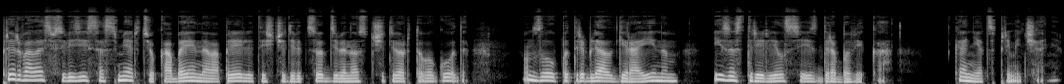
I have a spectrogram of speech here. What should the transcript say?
прервалась в связи со смертью Кобейна в апреле 1994 года. Он злоупотреблял героином и застрелился из дробовика. Конец примечания.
